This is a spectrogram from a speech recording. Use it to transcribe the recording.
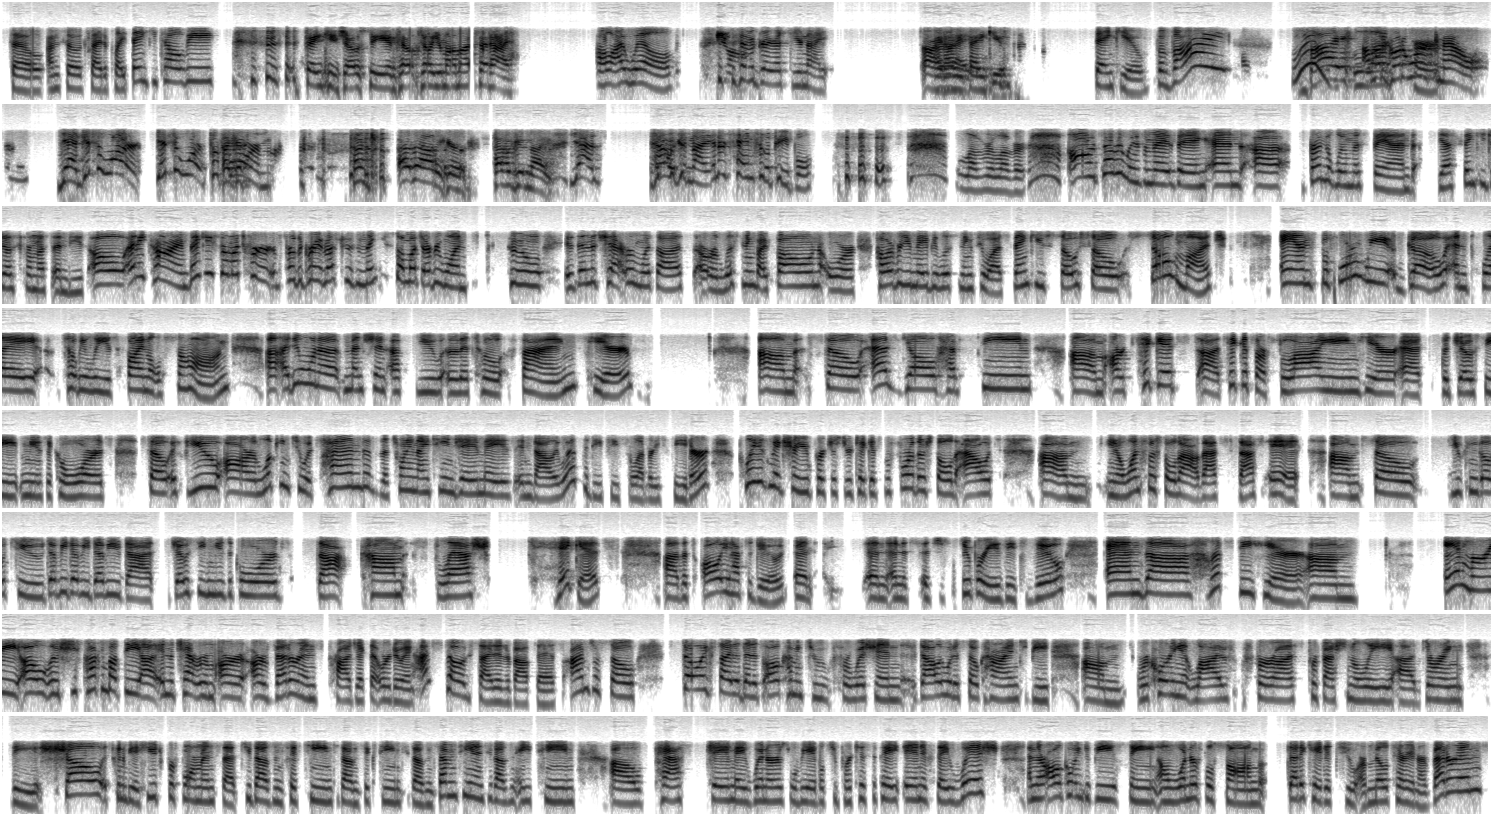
So I'm so excited to play. Thank you, Tobi. Thank you, Josie. And tell, tell your mama I said hi. Oh, I will. Have a great rest of your night. All right, All honey. Thank you. Thank you. Bye bye. Bye. I'm going to go to work now. Yeah, get to work. Get to work. Perform. I'm, I'm out of here. Have a good night. yes. Have a good night. Entertain for the people. love her, love her. Oh, Tobi Lee's amazing. And uh Brenda Loomis Band. Yes, thank you just from us Indies. Oh, anytime. Thank you so much for for the great messages and thank you so much everyone who is in the chat room with us or listening by phone or however you may be listening to us. Thank you so, so, so much. And before we go and play Tobi Lee's final song, uh, I do want to mention a few little things here. Um, so as y'all have seen, um, our tickets uh, tickets are flying here at the Josie Music Awards. So if you are looking to attend the 2019 JMAs in Dollywood, the DP Celebrity Theater, please make sure you purchase your tickets before they're sold out. Um, you know, once they're sold out, that's that's it. Um, so you can go to www.josiemusicawards.com slash tickets. Uh, that's all you have to do, and and and it's it's just super easy to do. And uh, let's see here. Um, Anne Marie, oh, she's talking about the uh, in the chat room our our veterans project that we're doing. I'm so excited about this. I'm just so so excited that it's all coming to fruition. Dollywood is so kind to be um, recording it live for us professionally uh, during the show. It's going to be a huge performance that 2015, 2016, 2017, and 2018 uh, past JMA winners will be able to participate in if they wish. And they're all going to be singing a wonderful song dedicated to our military and our veterans.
